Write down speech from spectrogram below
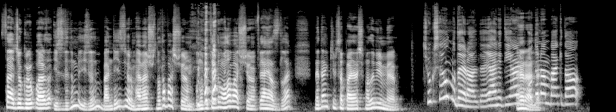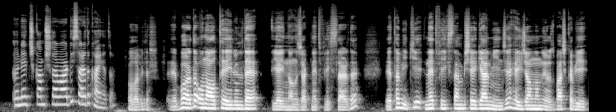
Sadece gruplarda izledim mi? İzledim. Ben de izliyorum. Hemen şuna da başlıyorum. Bunu bitirdim ona başlıyorum falan yazdılar. Neden kimse paylaşmadı bilmiyorum. Çok şey olmadı herhalde. Yani diğer o Herhalde. dönem belki daha öne çıkan şeyler vardıysa arada kaynadı. Olabilir. E, bu arada 16 Eylül'de yayınlanacak Netflix'lerde. E, tabii ki Netflix'ten bir şey gelmeyince heyecanlanıyoruz. Başka bir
